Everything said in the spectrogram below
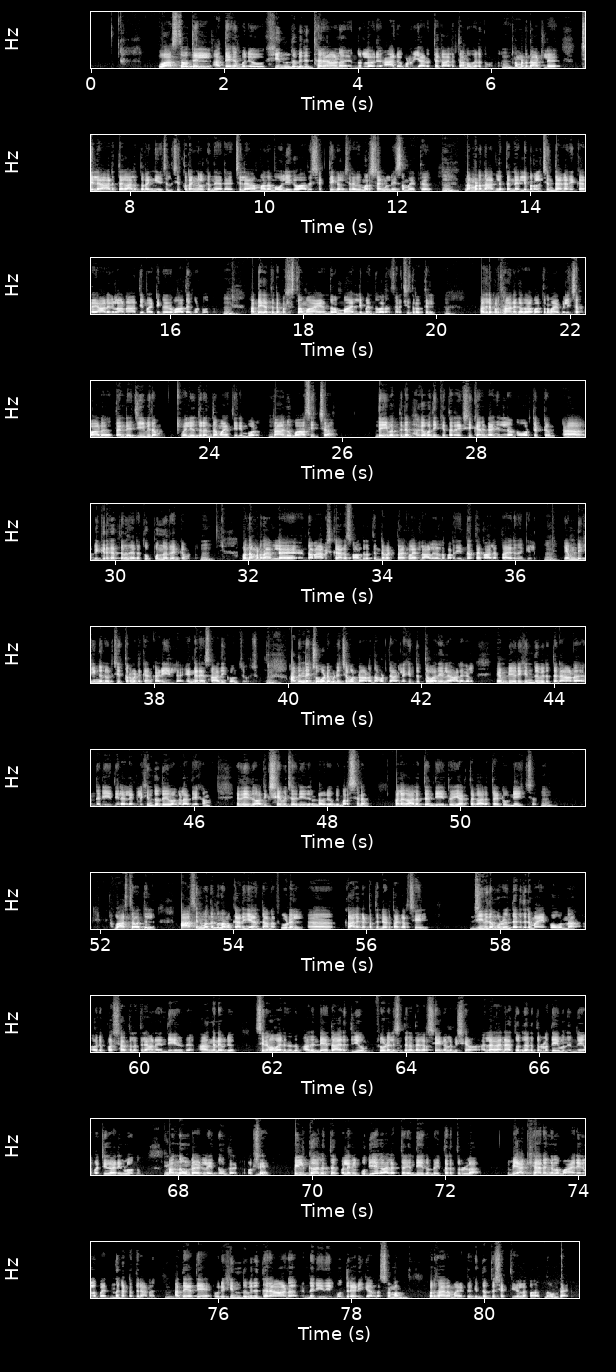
വാസ്തവത്തിൽ അദ്ദേഹം ഒരു ഹിന്ദു വിരുദ്ധനാണ് എന്നുള്ള ഒരു ആരോപണം ഈ അടുത്ത കാലത്താണ് ഉയർന്നു വന്നത്. നമ്മുടെ നാട്ടിൽ ചില അടുത്ത കാലത്ത് ഇറങ്ങിയ ചില ചിത്രങ്ങൾക്ക് നേരെ ചില മതമൗലികവാദ ശക്തികൾ ചില വിമർശനങ്ങളുടെ ഈ സമയത്ത് നമ്മുടെ നാട്ടിലെ തന്നെ ലിബറൽ ചിന്താഗതിക്കാരെ ആളുകളാണ് ആദ്യമായിട്ട് ഇങ്ങനെ ഒരു വാദം കൊണ്ടുവന്നത്. അദ്ദേഹത്തിന്റെ പ്രശസ്തമായ നിർമാല്യം എന്ന് പറയുന്ന ചലച്ചിത്രത്തിൽ. അതിലെ പ്രധാന കഥാപാത്രമായ വെളിച്ചപ്പാട് തന്റെ ജീവിതം വലിയ ദുരന്തമായി തീരുമ്പോൾ താൻ ഉപാസിച്ച ദൈവത്തിന് ഭഗവതിക്ക് തന്നെ രക്ഷിക്കാൻ കഴിഞ്ഞില്ല എന്ന് ഓർത്തിട്ടും ആ വിഗ്രഹത്തിന് നേരെ തുപ്പുന്ന ഒരു രംഗമുണ്ട്. അപ്പൊ നമ്മുടെ നാട്ടിലെ എന്താണ് ആവിഷ്കാര സ്വാതന്ത്ര്യത്തിന്റെ വക്താക്കളായിട്ടുള്ള ആളുകൾ എന്ന് പറഞ്ഞു ഇന്നത്തെ കാലത്തായിരുന്നെങ്കിലും. എം ഡിക്ക് ഇങ്ങനെ ഒരു ചിത്രം എടുക്കാൻ കഴിയില്ല. എങ്ങനെ സാധിക്കുമെന്ന് ചോദിച്ചു. അതിന്റെ ചുവട് പിടിച്ചുകൊണ്ടാണ് നമ്മുടെ നാട്ടിലെ ഹിന്ദുത്വവാദികളുടെ ആളുകൾ എം ഡി ഒരു ഹിന്ദു വിരുദ്ധനാണ് എന്ന രീതിയിൽ അല്ലെങ്കിൽ ഹിന്ദു ദൈവങ്ങളെ അദ്ദേഹം എന്ത് ചെയ്തു? അധിക്ഷേപിച്ച രീതിയിലുള്ള ഒരു വിമർശനം പല കാലത്ത് എന്ത് ചെയ്തു? ഈ അടുത്ത കാലത്തായിട്ട് ഉന്നയിച്ചത്. വാസ്തവത്തിൽ ആ സിനിമ തന്നെ നമുക്കറിയാം എന്താണ് ഫ്യൂഡൽ കാലഘട്ടത്തിന്റെ ഒരു തകർച്ചയിൽ ജീവിതം മുഴുവൻ ദരിദ്രമായി പോകുന്ന ഒരു പശ്ചാത്തലത്തിലാണ് എന്ത് ചെയ്യുന്നത്? അങ്ങനെ ഒരു സിനിമ വരുന്നതും അതിന്റെ ദാരിദ്ര്യവും ഫ്യൂഡലിസത്തിന്റെ തകർച്ചയൊക്കെയുള്ള വിഷയമാണ്. അല്ലാതെ അതിനകത്ത് ഒരു തരത്തിലുള്ള ദൈവനിന്ദയോ മറ്റു കാര്യങ്ങളൊന്നും അന്നും ഉണ്ടായിട്ടില്ല ഇന്നും ഉണ്ടായിട്ടില്ല. പക്ഷെ പിൽക്കാലത്ത് അല്ലെങ്കിൽ പുതിയ കാലത്ത് എന്ത് ചെയ്തിട്ടുണ്ട്? ഇത്തരത്തിലുള്ള വ്യാഖ്യാനങ്ങളും വായനകളും വരുന്ന ഘട്ടത്തിലാണ് അദ്ദേഹത്തെ ഒരു ഹിന്ദു വിരുദ്ധനാണ് എന്ന രീതിയിൽ മുദ്രയടിക്കാനുള്ള ശ്രമം പ്രധാനമായിട്ട് ഹിന്ദുത്വ ശക്തികളുടെ ഭാഗത്തുനിന്ന് ഉണ്ടായിരുന്നു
